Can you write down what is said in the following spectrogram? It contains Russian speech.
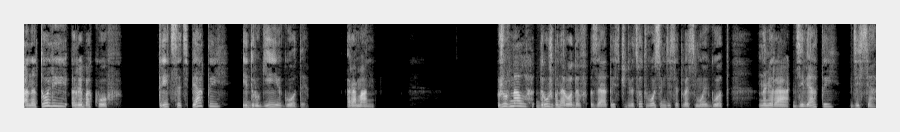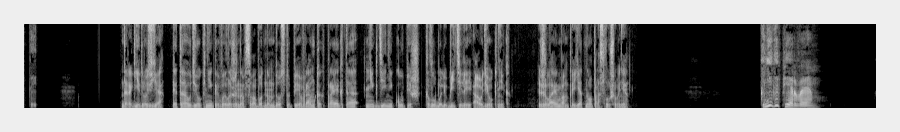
Анатолий Рыбаков. Тридцать пятый и другие годы. Роман. Журнал «Дружба народов» за 1988 год. Номера 9-10. Дорогие друзья, эта аудиокнига выложена в свободном доступе в рамках проекта «Нигде не купишь» Клуба любителей аудиокниг. Желаем вам приятного прослушивания. Книга первая.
